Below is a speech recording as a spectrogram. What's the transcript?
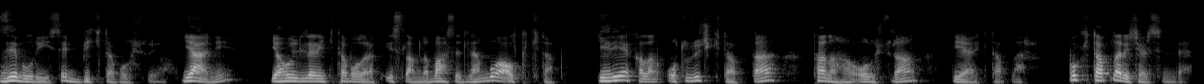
Zebur'u ise bir kitap oluşturuyor. Yani Yahudilerin kitabı olarak İslam'da bahsedilen bu 6 kitap. Geriye kalan 33 kitapta Tanah'ı oluşturan diğer kitaplar. Bu kitaplar içerisinde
